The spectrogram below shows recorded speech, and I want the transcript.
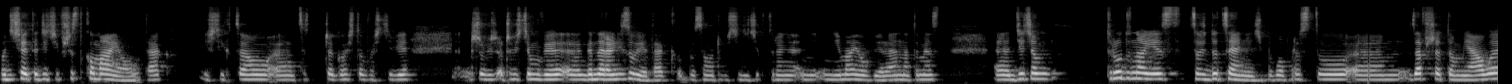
bo dzisiaj te dzieci wszystko mają, tak? Jeśli chcą czegoś, to właściwie, oczywiście mówię, generalizuję, tak? Bo są oczywiście dzieci, które nie, nie mają wiele, natomiast dzieciom trudno jest coś docenić, bo po prostu zawsze to miały,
